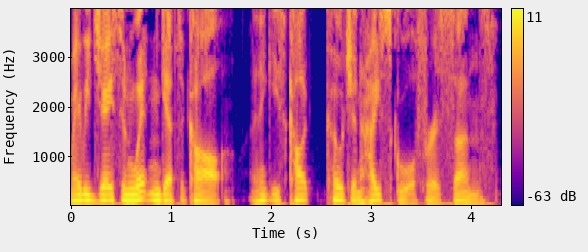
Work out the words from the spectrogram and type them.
Maybe Jason Witten gets a call. I think he's co- coaching high school for his sons.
